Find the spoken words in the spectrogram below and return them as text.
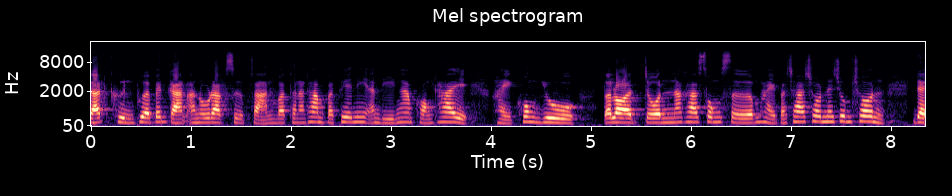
จัดขึ้นเพื่อเป็นการอนุรักษ์สืบสานวัฒนธรรมประเพณีอันดีงามของไทยให้คงอยู่ ตลอดจนนะคะส่งเสริมให้ประชาชนในชุมชนได้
